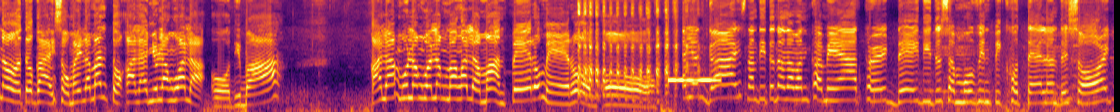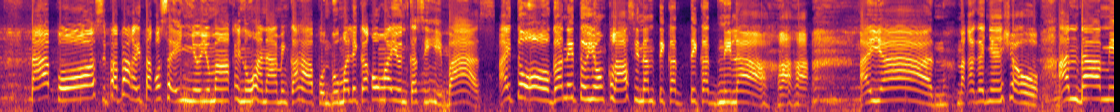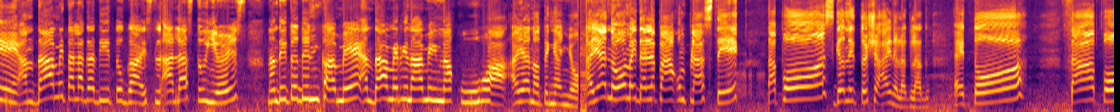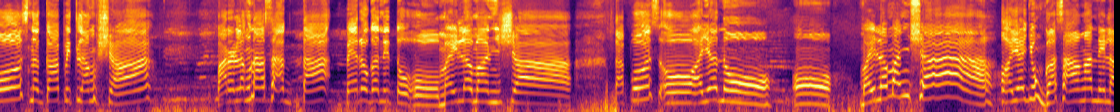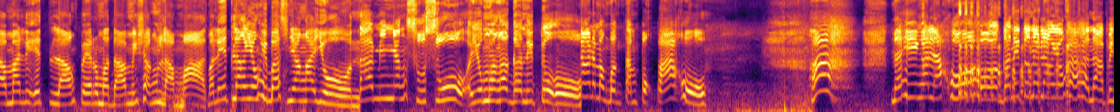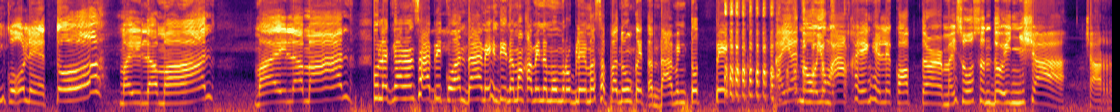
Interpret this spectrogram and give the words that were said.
Ayan o, ito guys. So may laman to. Kala nyo lang wala. O, di ba? Kala mo lang walang mga laman, pero meron. Oh. Nandito na naman kami at third day dito sa Moving Peak Hotel and Resort. Tapos, ipapakita ko sa inyo yung mga kinuha namin kahapon. Bumalik ako ngayon kasi hibas. Ay, ito oh, ganito yung klase ng tikad-tikad nila. Ayan, nakaganyan siya oh. Ang dami, ang dami talaga dito guys. Ah, last two years, nandito din kami. Ang dami rin naming nakuha. Ayan oh, tingnan nyo. Ayan oh, may dala pa akong plastic. Tapos, ganito siya. Ay, nalaglag. Ito. Tapos, nagkapit lang siya. Para lang nasa agta. Pero ganito, oh, may laman siya. Tapos, oh, ayan, oh. Oh, may laman siya. Oh, ayan yung gasangan nila. Maliit lang, pero madami siyang laman. Maliit lang yung hibas niya ngayon. Dami niyang susu. Yung mga ganito, oh. Namang magtampok pa ako. Ha! Nahingal ako. Oh, ganito na lang yung hahanapin ko ulit. To, may laman. May laman. Tulad nga ng sabi ko, ang dami. Hindi naman kami namumroblema sa panungkit. Ang daming toothpick. Ayan o, yung aking helicopter. May susunduin siya. Char.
